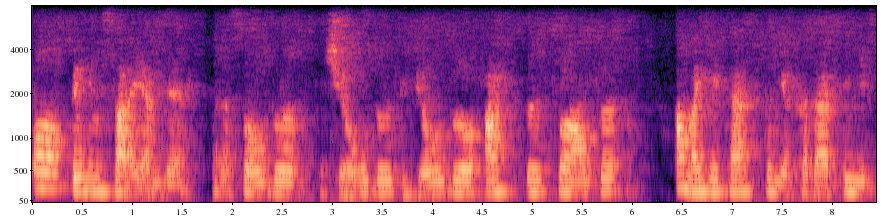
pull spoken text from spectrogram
o benim sayemde parası oldu, işi oldu, gücü oldu, arttı, çoğaldı. Ama yeter buraya kadar değil.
